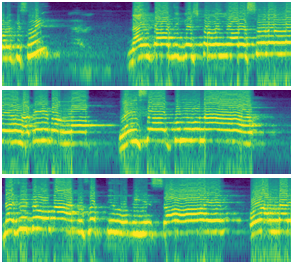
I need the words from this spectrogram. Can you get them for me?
কোনো কিছুই নাই। তারা জিজ্ঞেস করলেন, ইয়া রাসূলুল্লাহ, ইয়া হাবিবাল্লাহ, লাইসা কুল্লুনা নাজিদু মা নুফাত্তিরু বিহি ও আল্লাহর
